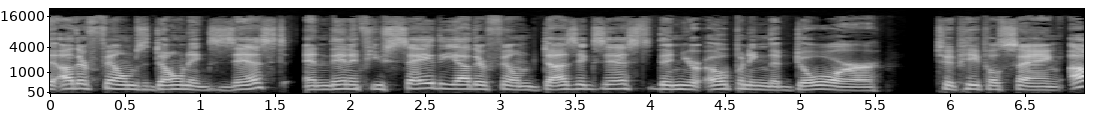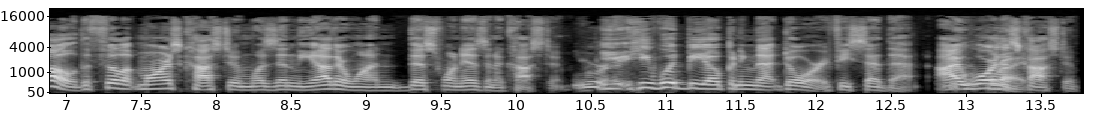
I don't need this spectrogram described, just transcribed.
the other films don't exist. And then if you say the other film does exist, then you're opening the door to people saying, "Oh, the Philip Morris costume was in the other one. This one isn't a costume." Right. You- he would be opening that door if he said that. I wore this costume.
